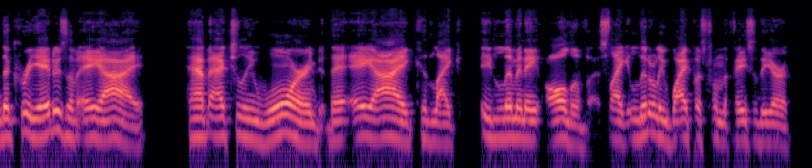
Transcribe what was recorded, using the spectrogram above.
the creators of AI have actually warned that AI could like eliminate all of us, like literally wipe us from the face of the earth.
